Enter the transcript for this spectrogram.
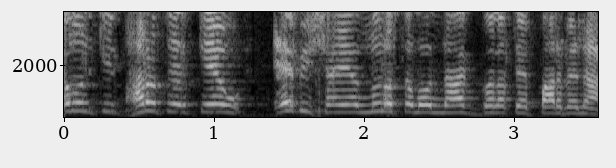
এমনকি ভারতের কেউ এ বিষয়ে ন্যূনতম নাক গলাতে পারবে না।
